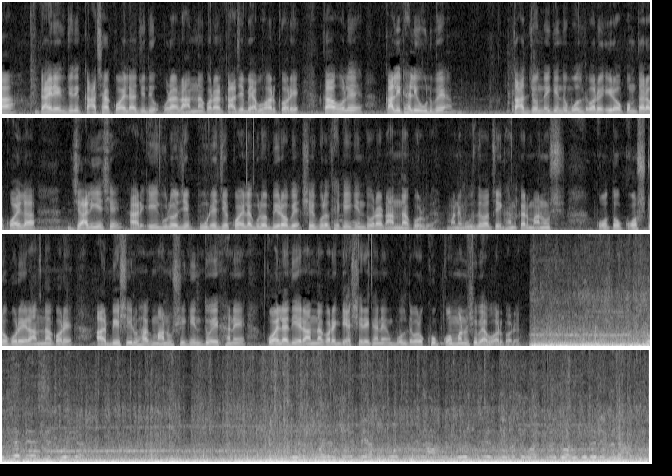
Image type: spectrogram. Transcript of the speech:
ডাইরেক্ট যদি কাঁচা কয়লা যদি ওরা রান্না করার কাজে ব্যবহার করে, তাহলে কালিঠালি উঠবে। তার জন্যই কিন্তু বলতে পারো, এরকম তারা কয়লা জ্বালিয়েছে আর এইগুলো যে পুড়ে যে কয়লাগুলো বেরোবে সেগুলো থেকেই কিন্তু ওরা রান্না করবে। মানে বুঝতে পারছ, এখানকার মানুষ কত কষ্ট করে রান্না করে আর বেশিরভাগ মানুষই কিন্তু এখানে কয়লা দিয়ে রান্না করে, গ্যাসের এখানে বলতে পারো খুব কম মানুষই ব্যবহার করে গড়িয়াতে এসেছি গড়িয়া কয়লার খনিতে একশো বছর থেকে আগুন জ্বলছে নেভাতে পারছে না জল গেলে নেভাতে আগুন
